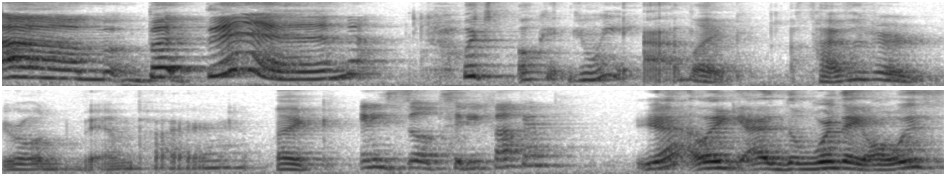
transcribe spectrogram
um, but then, which okay, can we add like a 500 year old vampire? Like and he's still titty fucking. Yeah, like were they always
